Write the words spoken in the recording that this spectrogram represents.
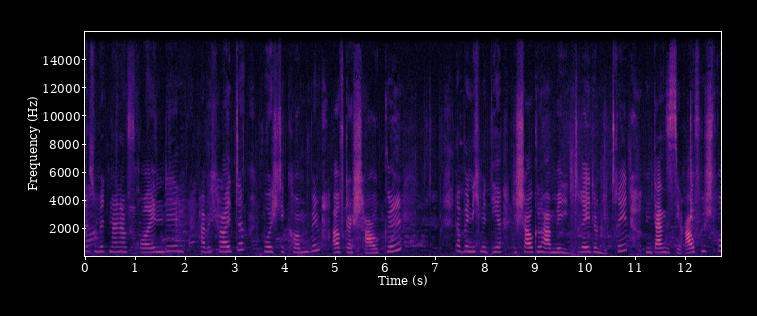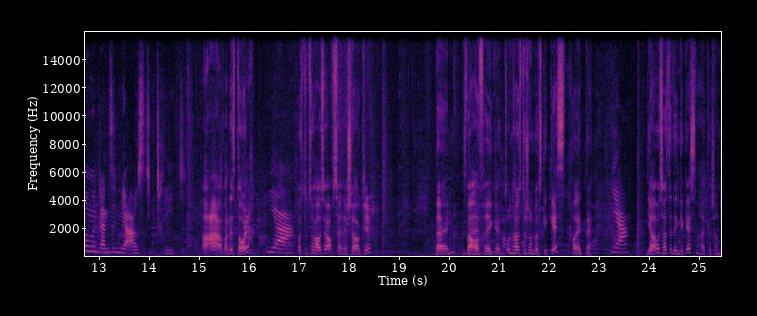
Also mit meiner Freundin habe ich heute, wo ich gekommen bin, auf der Schaukel. Da bin ich mit ihr, die Schaukel haben wir gedreht und gedreht und dann ist sie raufgesprungen und dann sind wir ausgedreht. Ah, war das toll? Ja. Hast du zu Hause auch so eine Schaukel? Nein, es war Nein. aufregend. Und hast du schon was gegessen heute? Ja. Ja, was hast du denn gegessen heute schon?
